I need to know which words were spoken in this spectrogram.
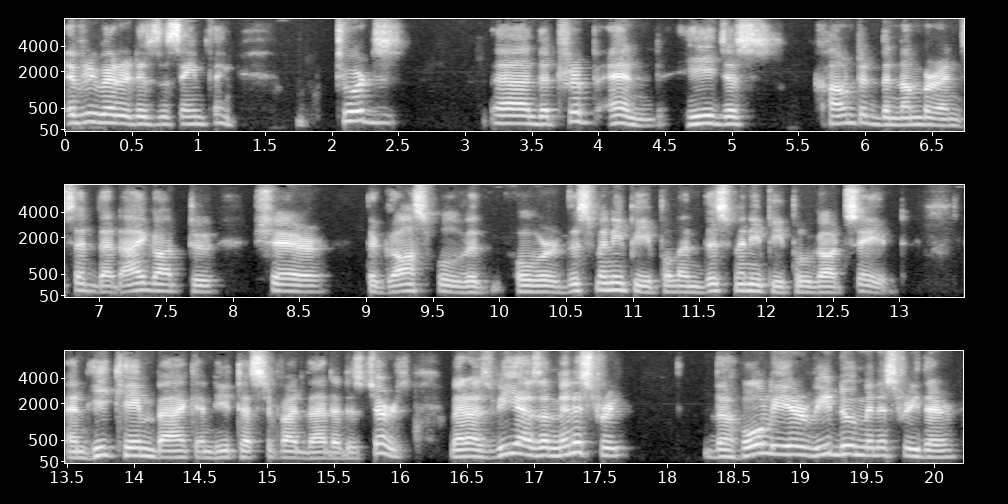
everywhere it is the same thing. Towards uh, the trip end, he just counted the number and said that I got to share the gospel with over this many people, and this many people got saved. And he came back and he testified that at his church. Whereas we, as a ministry, the whole year we do ministry there,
